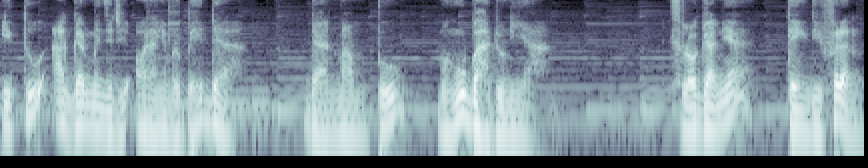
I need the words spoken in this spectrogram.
itu agar menjadi orang yang berbeda dan mampu mengubah dunia. Slogannya think different.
